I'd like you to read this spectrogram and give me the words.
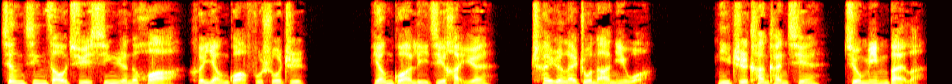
将今早娶新人的话和杨寡妇说之。杨寡立即喊冤，差人来捉拿你我。你只看看签就明白了。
